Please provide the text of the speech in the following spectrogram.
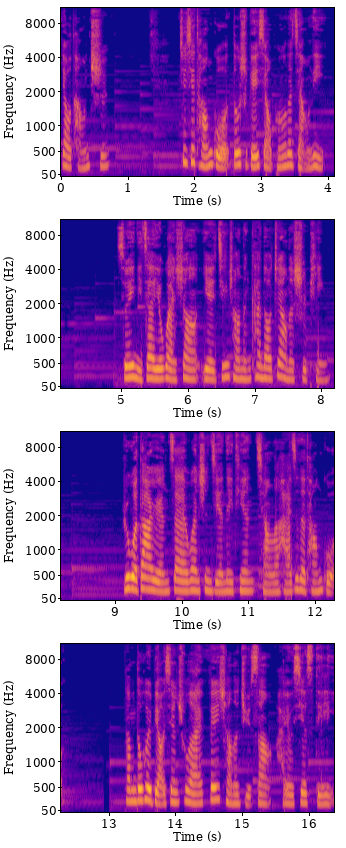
要糖吃，这些糖果都是给小朋友的奖励。所以你在油管上也经常能看到这样的视频：如果大人在万圣节那天抢了孩子的糖果，他们都会表现出来非常的沮丧，还有歇斯底里。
